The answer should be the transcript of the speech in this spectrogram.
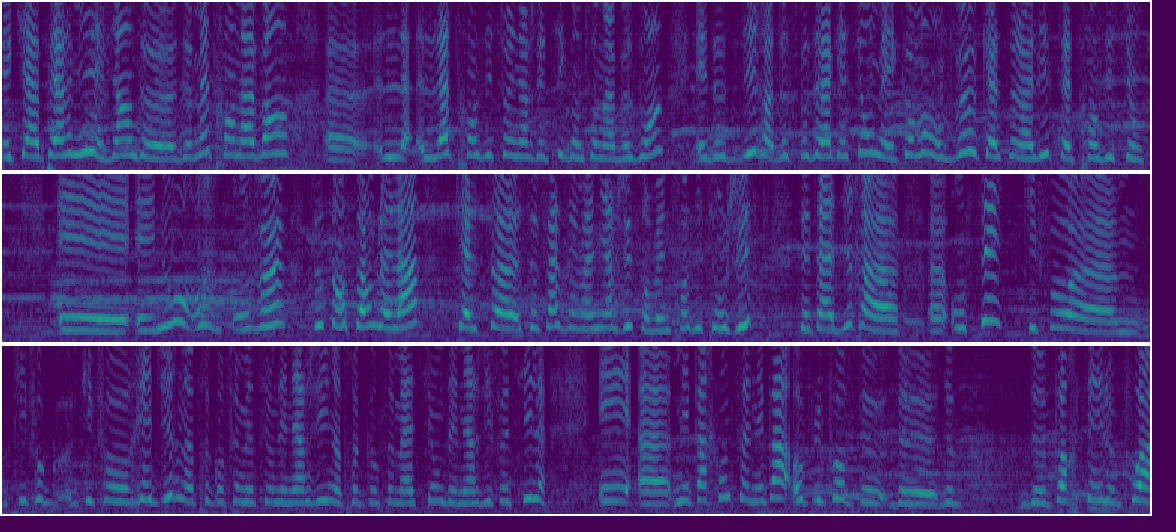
et qui a permis eh de mettre en avant euh, la, la transition énergétique dont on a besoin et de se dire, de se poser la question, mais comment on veut qu'elle se réalise cette transition? Et, nous, on, veut tous ensemble là qu'elle se, se fasse de manière juste. On veut une transition juste, c'est-à-dire euh, euh, on sait qu'il faut, euh, qu'il faut, qu'il faut réduire notre consommation d'énergie, notre consommation d'énergie fossile. Et, euh, mais par contre, ce n'est pas aux plus pauvres de, de, de de porter le poids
